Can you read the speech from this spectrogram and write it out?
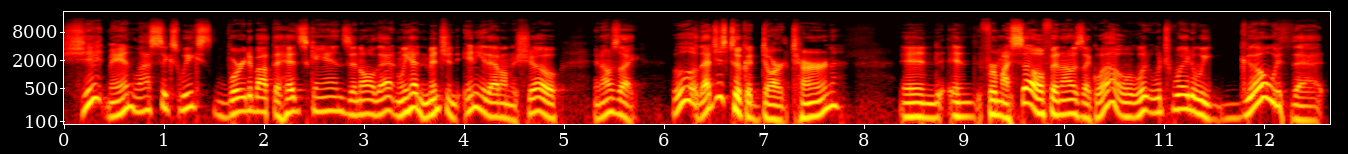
shit, man, last six weeks worried about the head scans and all that. And we hadn't mentioned any of that on the show. And I was like, oh, that just took a dark turn. And, and for myself, and I was like, well, wh- which way do we go with that?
